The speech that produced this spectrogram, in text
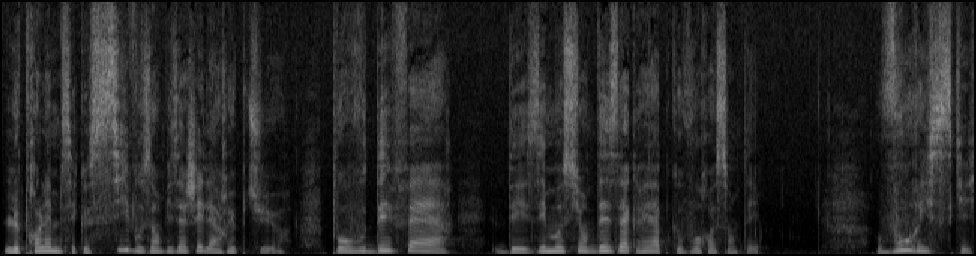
Le problème, c'est que si vous envisagez la rupture pour vous défaire des émotions désagréables que vous ressentez, vous risquez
